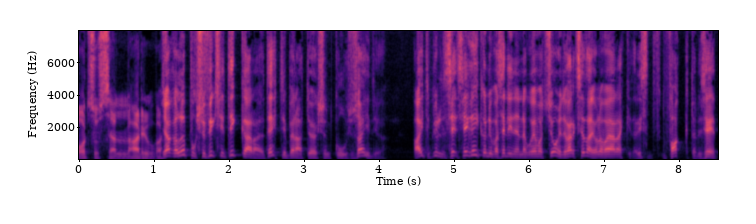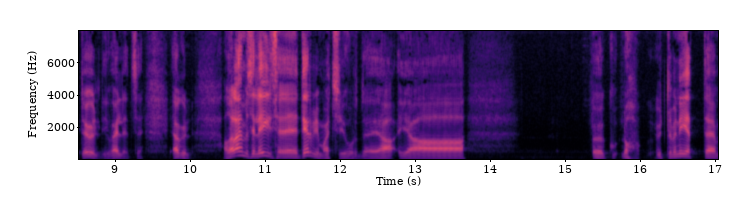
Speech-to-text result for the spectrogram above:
otsust seal Harju ja kasutas? aga lõpuks ju fiksiti ikka ära ju, tehti penalti üheksakümmend kuus ju said ju. aitab küll, see, see kõik on juba selline nagu emotsioonide värk, seda ei ole vaja rääkida, lihtsalt fakt oli see, et öeldi ju välja, et see, hea küll. aga läheme selle eilse derbimatši juurde ja, ja noh, ütleme nii, et äh,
